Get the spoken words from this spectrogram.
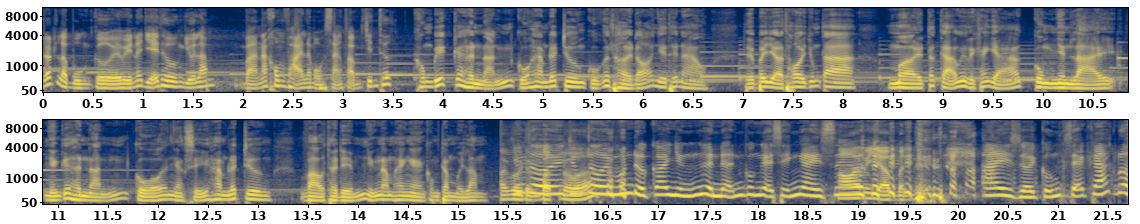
Rất là buồn cười vì nó dễ thương dữ lắm và nó không phải là một sản phẩm chính thức. Không biết cái hình ảnh của ham đế trương của cái thời đó như thế nào. Thì bây giờ thôi chúng ta mời tất cả quý vị khán giả cùng nhìn lại những cái hình ảnh của nhạc sĩ Hamlet Trương vào thời điểm những năm 2015. Mọi người chúng tôi bật nữa. chúng tôi muốn được coi những hình ảnh của nghệ sĩ ngày xưa. Thôi bây giờ mình ai rồi cũng sẽ khác đó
